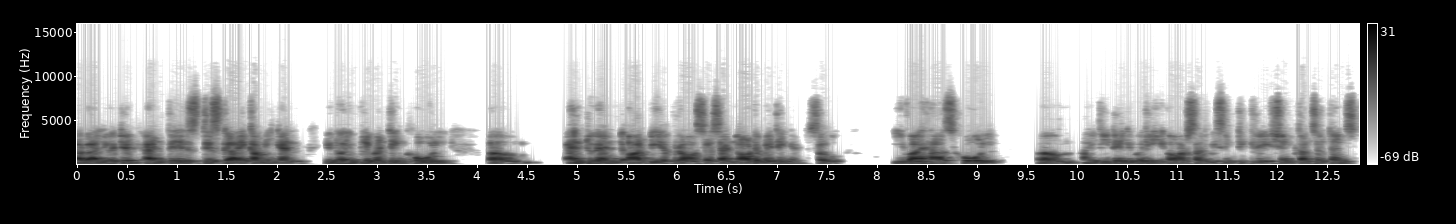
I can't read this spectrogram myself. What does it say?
evaluated and there's this guy coming and you know implementing whole um, end-to-end RPA process and automating it. So EY has whole um, IT delivery or service integration consultants.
